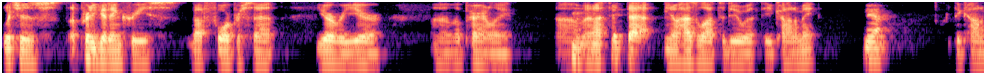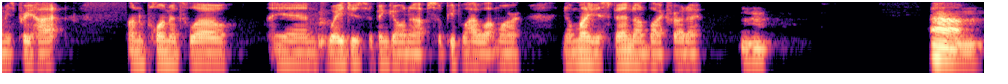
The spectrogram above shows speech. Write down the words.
which is a pretty good increase, about four percent year over year, um, apparently. Um, Mhm. And I think that you know has a lot to do with the economy yeah. The economy's pretty hot, unemployment's low, and wages have been going up, so people have a lot more, you know, money to spend on Black Friday. hmm Um,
